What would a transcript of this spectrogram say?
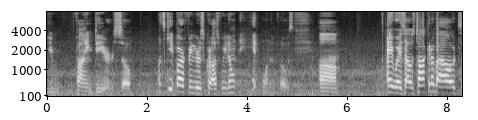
you find deer. So let's keep our fingers crossed we don't hit one of those. Um, anyways, I was talking about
